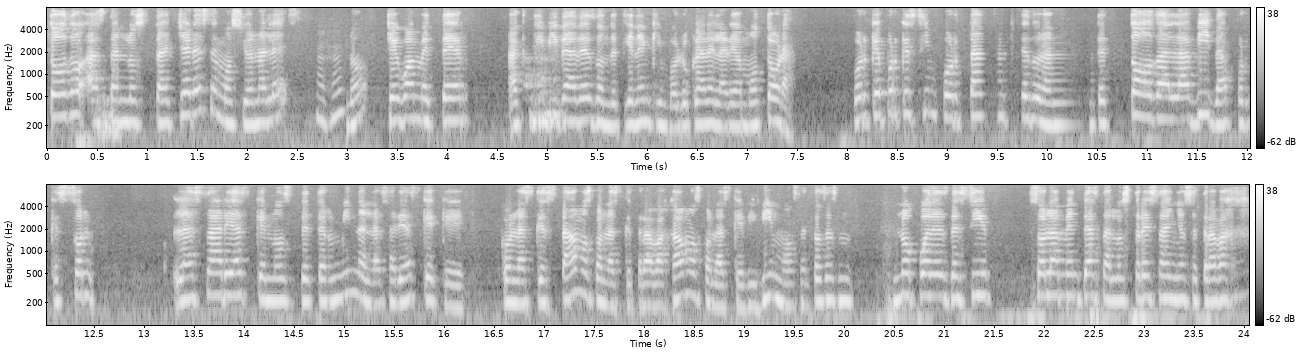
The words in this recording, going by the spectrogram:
Todo, hasta en los talleres emocionales. ¿no? Llego a meter actividades donde tienen que involucrar el área motora. ¿Por qué? Porque es importante durante toda la vida, porque son las áreas que nos determinan, las áreas que, que con las que estamos, con las que trabajamos, con las que vivimos. Entonces no puedes decir solamente hasta los tres años se trabaja,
